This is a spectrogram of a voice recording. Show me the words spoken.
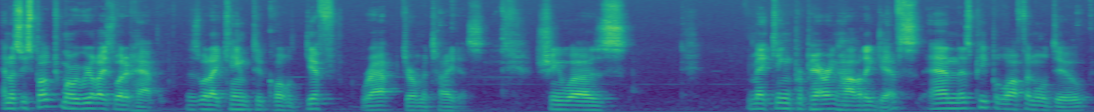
and as we spoke to her, we realized what had happened. This is what I came to call gift wrap dermatitis. She was making, preparing holiday gifts, and as people often will do,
